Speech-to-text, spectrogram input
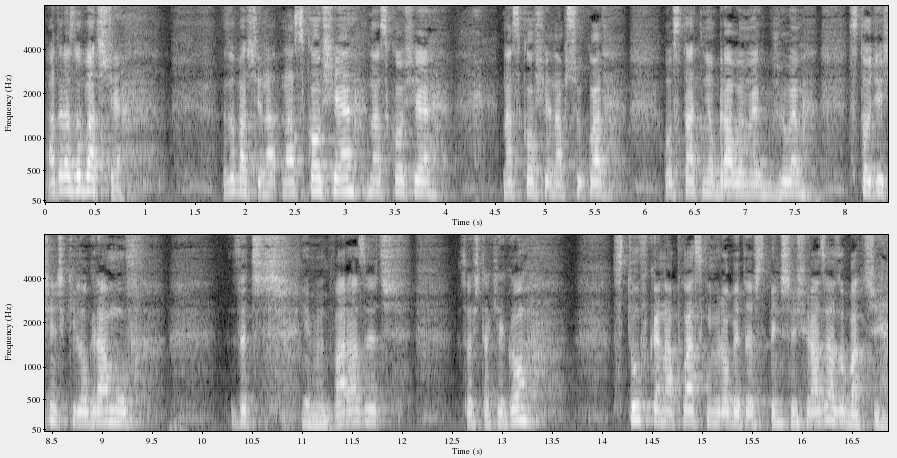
A teraz zobaczcie. Zobaczcie, na, na skosie, na skosie, na skosie na przykład ostatnio brałem, jak byłem 110 kg ze, nie wiem, dwa razy, coś takiego. Stówkę na płaskim robię też z 5-6 razy, a zobaczcie.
